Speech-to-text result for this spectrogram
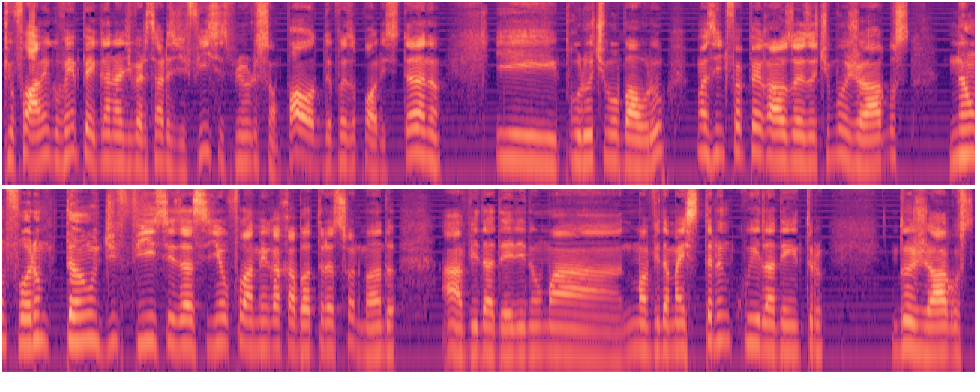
que o Flamengo vem pegando adversários difíceis, primeiro o São Paulo, depois o Paulistano e por último o Bauru, mas a gente foi pegar os dois últimos jogos, não foram tão difíceis assim, o Flamengo acabou transformando a vida dele numa, numa vida mais tranquila dentro dos jogos.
